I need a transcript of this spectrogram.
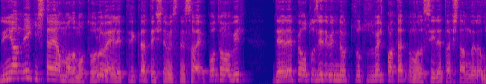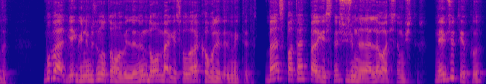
Dünyanın ilk içten yanmalı motorlu ve elektrikli ateşlemesine sahip bu otomobil DRP 37435 patent numarası ile taşlandırıldı. Bu belge günümüzün otomobillerinin doğum belgesi olarak kabul edilmektedir. Benz patent belgesine şu cümlelerle başlamıştır. Mevcut yapı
